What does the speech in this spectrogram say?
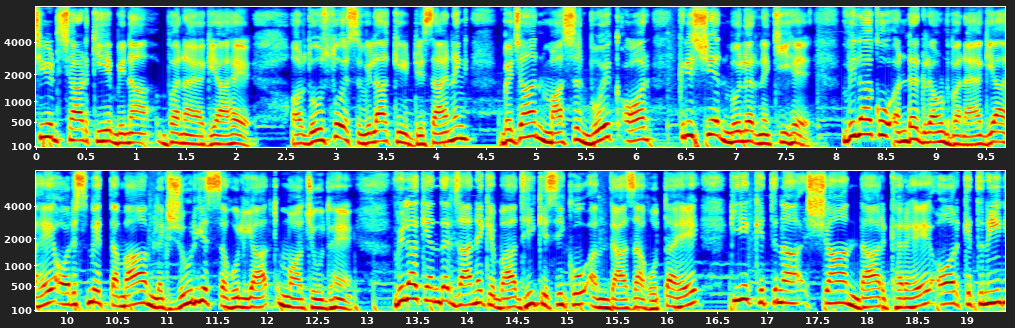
छेड़छाड़ किए बिना बनाया गया है। और दोस्तों, इस विला की डिज़ाइनिंग बेजान मास्टर बुइक और क्रिश्चियन मुलर ने की है। विला को अंडरग्राउंड बनाया गया है और इसमें तमाम लग्जूरियस सहूलियात मौजूद हैं। विला के अंदर जाने के बाद ही किसी को अंदाज़ा होता है कि ये कितना शानदार घर है और कितनी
